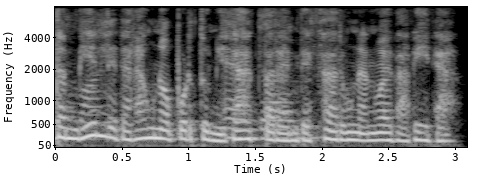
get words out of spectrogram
también le dará una oportunidad para empezar una nueva vida.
